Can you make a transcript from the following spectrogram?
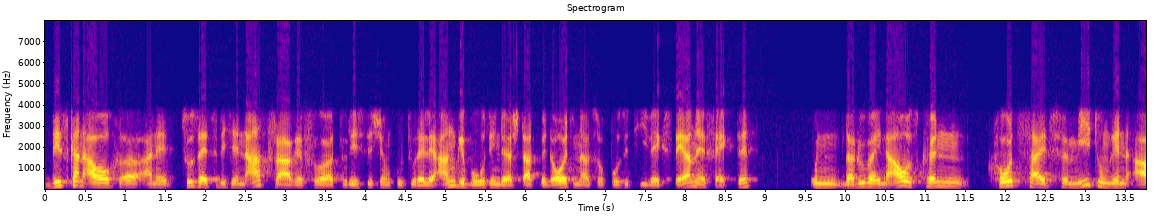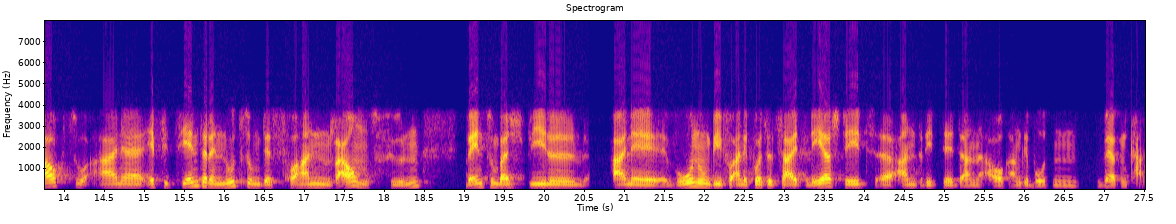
Dies kann auch äh, eine zusätzliche Nachfrage für touristische und kulturelle Angebote in der Stadt bedeuten, also positive externe Effekte. Und darüber hinaus können Kurzzeitvermietungen auch zu einer effizienteren Nutzung des vorhandenen Raums führen, wenn zum Beispiel eine Wohnung, die für eine kurze Zeit leer steht, äh, an Dritte dann auch angeboten werden kann.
